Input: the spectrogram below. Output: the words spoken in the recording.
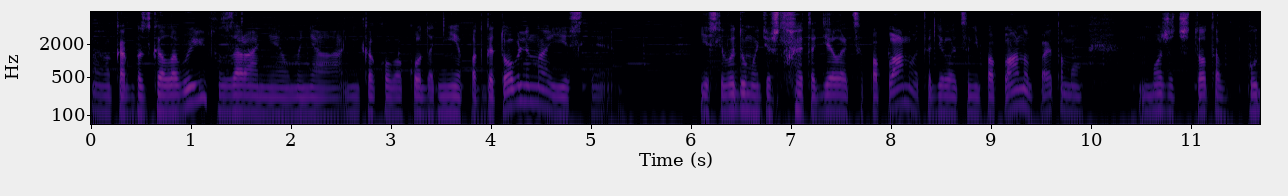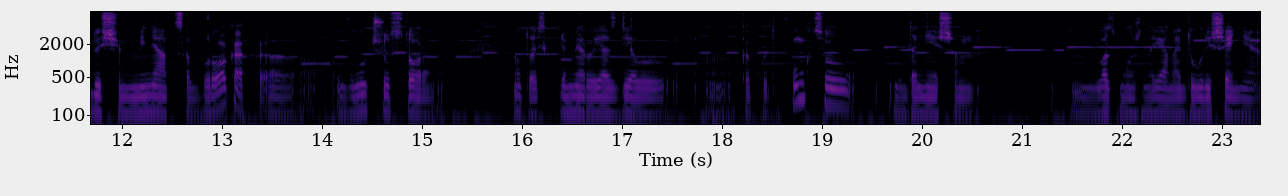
э, как бы с головы. Заранее у меня никакого кода не подготовлено. Если, если вы думаете, что это делается по плану, это делается не по плану, поэтому может что-то в будущем меняться в уроках э, в лучшую сторону. Ну, то есть, к примеру, я сделаю э, какую-то функцию, в дальнейшем, возможно, я найду решение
